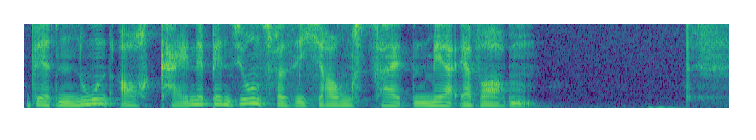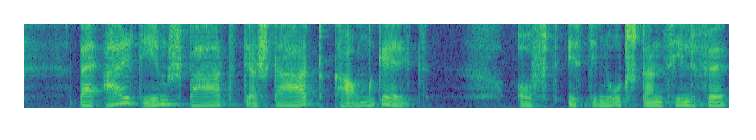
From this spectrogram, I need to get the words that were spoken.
werden nun auch keine Pensionsversicherungszeiten mehr erworben. Bei all dem spart der Staat kaum Geld. Oft ist die Notstandshilfe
